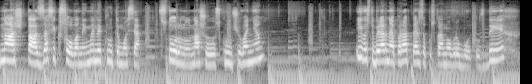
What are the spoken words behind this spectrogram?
наш таз зафіксований. Ми не крутимося в сторону нашого скручування. І вестибулярний апарат теж запускаємо в роботу. Вдих.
